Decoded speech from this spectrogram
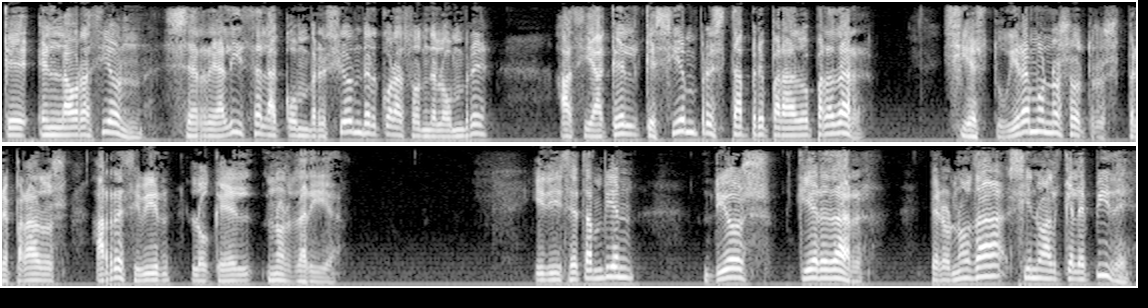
que en la oración se realiza la conversión del corazón del hombre hacia aquel que siempre está preparado para dar, si estuviéramos nosotros preparados a recibir lo que Él nos daría. Y dice también, Dios quiere dar, pero no da sino al que le pide,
